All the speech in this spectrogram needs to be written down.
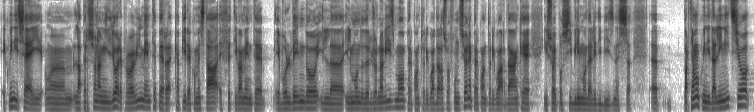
e quindi sei um, la persona migliore probabilmente per capire come sta effettivamente evolvendo il, il, mondo del giornalismo per quanto riguarda la sua funzione e per quanto riguarda anche i suoi possibili modelli di business. Eh, Partiamo quindi dall'inizio,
